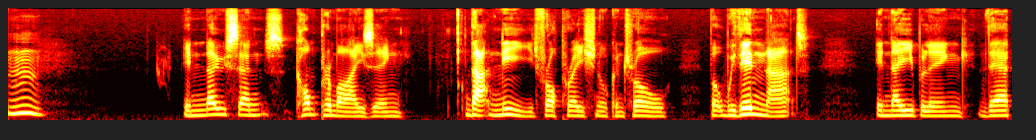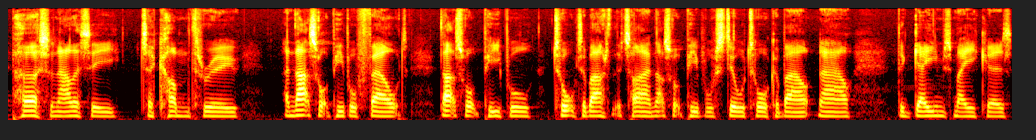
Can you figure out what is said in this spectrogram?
Mm. In no sense compromising that need for operational control, but within that, enabling their personality to come through. And that's what people felt. That's what people talked about at the time. That's what people still talk about now. The games makers,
